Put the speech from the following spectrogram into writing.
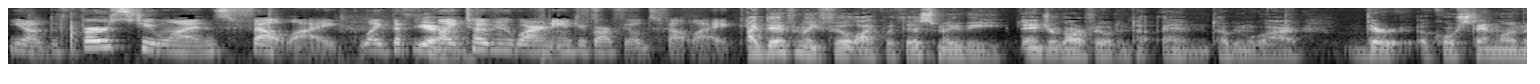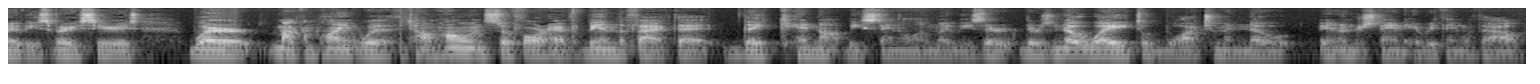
you know the first two ones felt like like the Yeah. like Tobey Maguire and Andrew Garfield's felt like I definitely feel like with this movie, Andrew Garfield and and Tobey Maguire, they're of course standalone movies, very serious. Where my complaint with Tom Holland so far have been the fact that they cannot be standalone movies. There, there's no way to watch them and know and understand everything without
